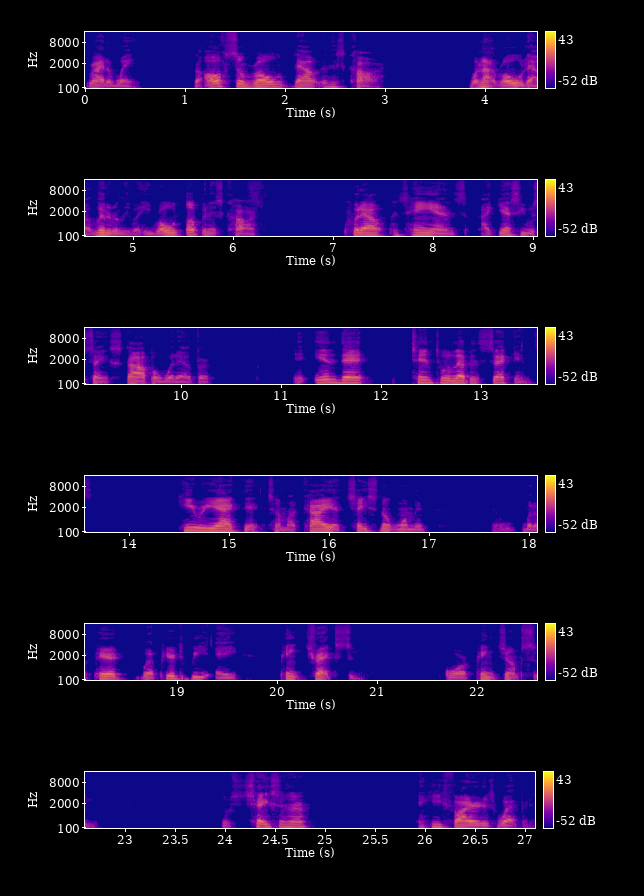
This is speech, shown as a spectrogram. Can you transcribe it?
right away. The officer rolled out of his car well, not rolled out literally, but he rolled up in his car, put out his hands. I guess he was saying stop or whatever. And in that 10 to 11 seconds, he reacted to Ma'Khia chasing a woman what appeared what appeared to be a pink tracksuit or pink jumpsuit. He was chasing her, and he fired his weapon.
